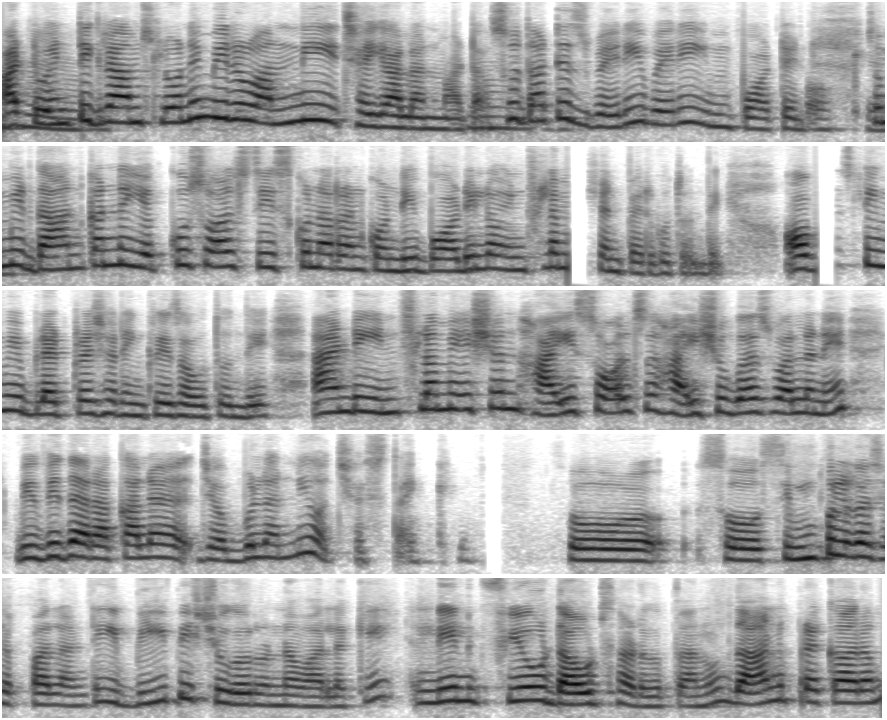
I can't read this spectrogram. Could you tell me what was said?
ఆ. ట్వంటీ గ్రామ్స్లోనే మీరు అన్ని చేయాలన్నమాట. So. That is very very important so మీరు దానికన్నా ఎక్కువ సాల్ట్స్ తీసుకున్నారనుకోండి బాడీలో ఇన్ఫ్లమేషన్ పెరుగుతుంది. ఆబ్వియస్లీ మీ బ్లడ్ ప్రెషర్ ఇంక్రీజ్ అవుతుంది. అండ్ ఈ inflammation high salts high sugars వల్లనే వివిధ రకాల జబ్బులన్నీ వచ్చేస్తాయి. సో సో సింపుల్గా చెప్పాలంటే ఈ బీపీ షుగర్ ఉన్న వాళ్ళకి నేను ఫ్యూ డౌట్స్ అడుగుతాను. దాని ప్రకారం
